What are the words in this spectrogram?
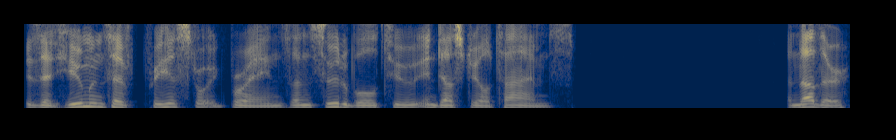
is that humans have prehistoric brains unsuitable to industrial times. Another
